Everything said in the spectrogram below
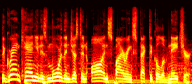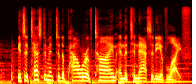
The Grand Canyon is more than just an awe-inspiring spectacle of nature. It's a testament to the power of time and the tenacity of life.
